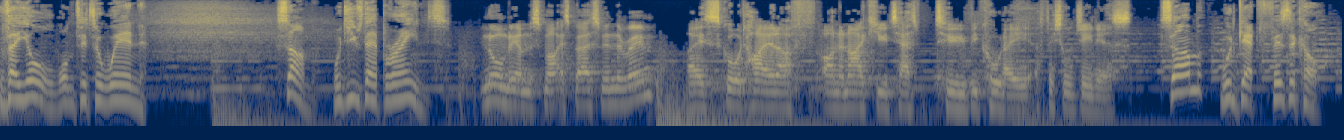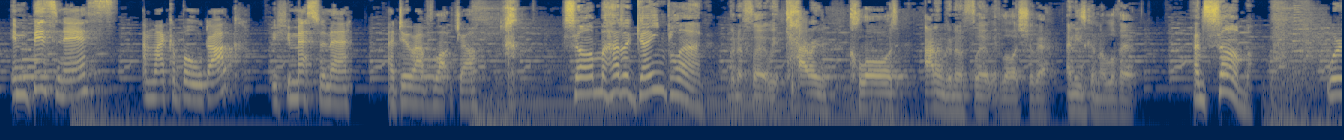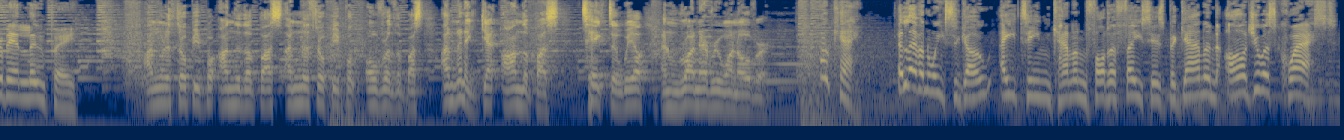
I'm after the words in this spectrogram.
They all wanted to win. Some would use their brains. Normally, I'm the smartest person in the room. I scored high enough on an IQ test to be called a official genius. Some would get physical. In business, I'm like a bulldog. If you mess with me, I do have lockjaw. Some had a game plan. I'm going to flirt with Karren, Claude, and I'm going to flirt with Lord Sugar, and he's going to love it. And some were a bit loopy. I'm gonna throw people under the bus. I'm gonna throw people over the bus. I'm gonna get on the bus, take the wheel, and run everyone over. Okay. 11 weeks ago, 18 cannon fodder faces began an arduous quest.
